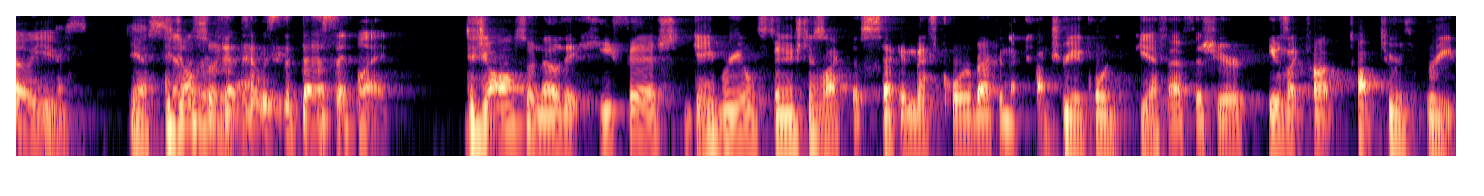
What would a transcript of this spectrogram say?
OU. Yes. Yes. Did That you also the- that was the best they played. Did y'all also know that he finished? Gabriel finished as like the second best quarterback in the country according to PFF this year. He was like top top two or three.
